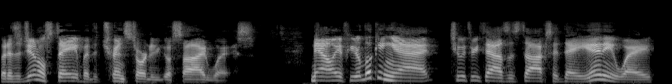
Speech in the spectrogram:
But as a general statement, the trend started to go sideways. Now, if you're looking at two or 3,000 stocks a day anyway,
